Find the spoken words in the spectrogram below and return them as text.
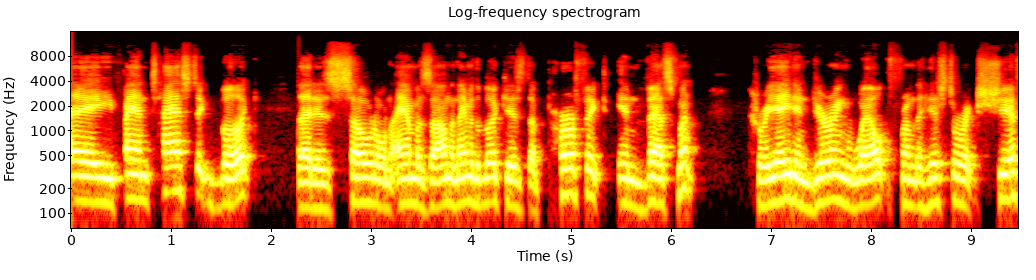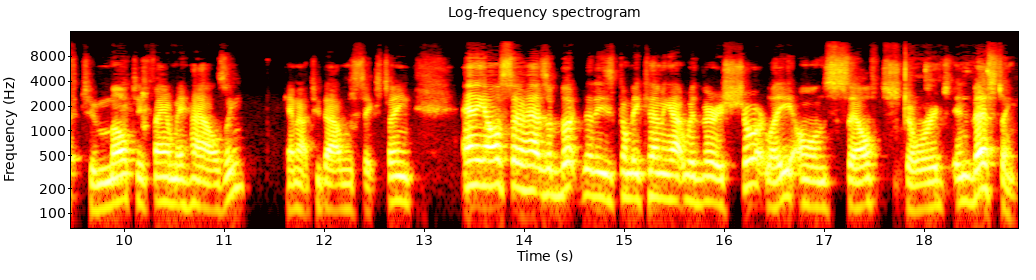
a fantastic book that is sold on Amazon. The name of the book is The Perfect Investment create enduring wealth from the historic shift to multifamily housing. Came out 2016. And he also has a book that he's going to be coming out with very shortly on self storage investing.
